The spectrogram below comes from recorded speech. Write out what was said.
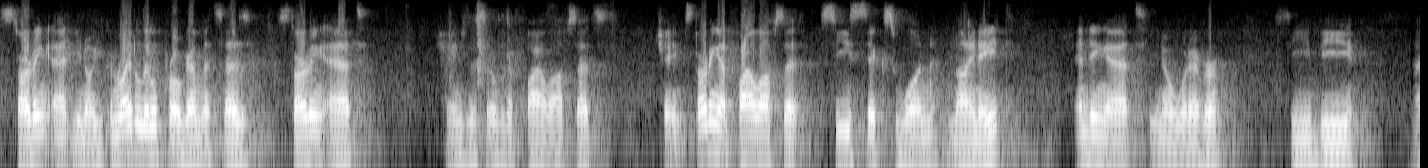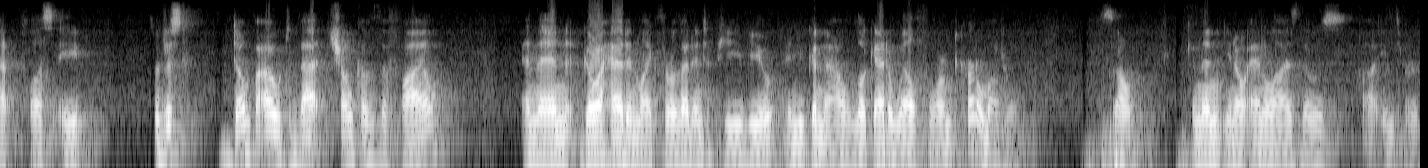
starting at, you know, you can write a little program that says starting at, change this over to file offsets, change, starting at file offset C6198, ending at, you know, whatever, CB at plus 8. So just dump out that chunk of the file and then go ahead and like throw that into PEview, and you can now look at a well-formed kernel module. So can then, you know, analyze those uh, in turn.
